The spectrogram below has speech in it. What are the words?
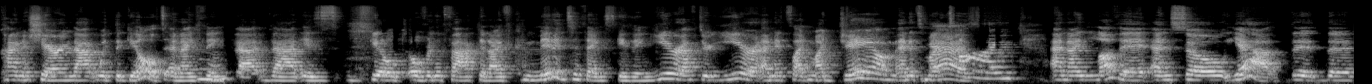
kind of sharing that with the guilt and i think that that is guilt over the fact that i've committed to thanksgiving year after year and it's like my jam and it's my Yes. time and i love it and so yeah the the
